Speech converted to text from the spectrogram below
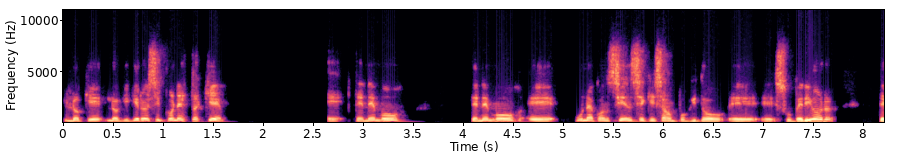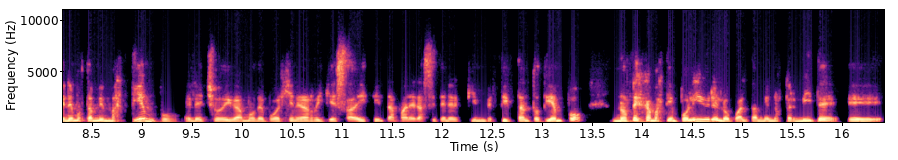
lo que, lo que quiero decir con esto es que eh, tenemos, tenemos una conciencia quizá un poquito superior, tenemos también más tiempo. El hecho, digamos, de poder generar riqueza de distintas maneras y tener que invertir tanto tiempo, nos deja más tiempo libre, lo cual también nos permite eh,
